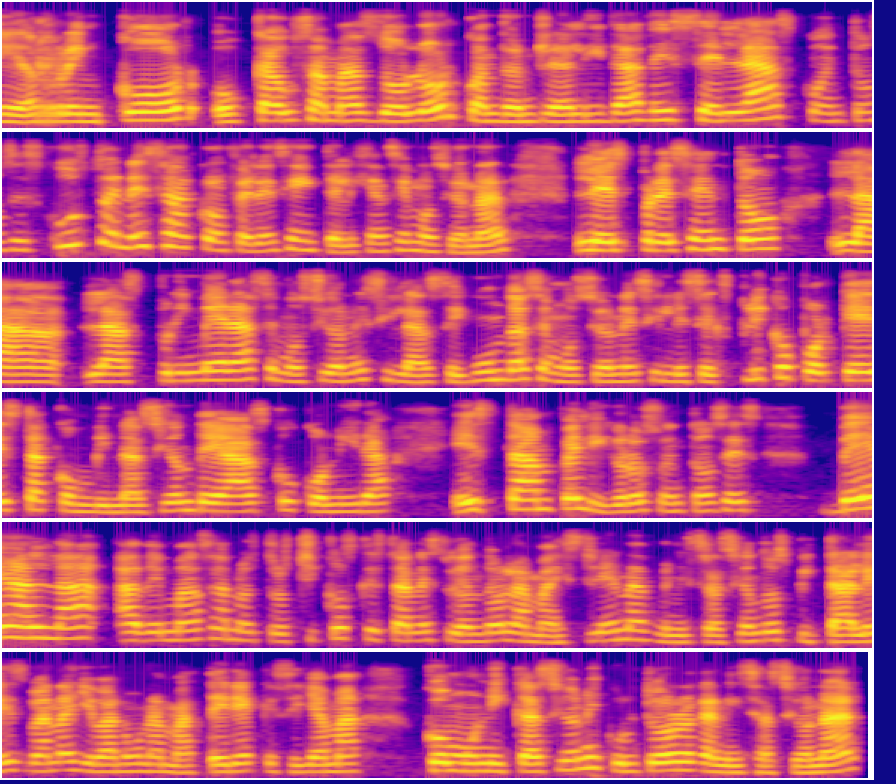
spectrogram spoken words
eh, rencor o causa más dolor cuando en realidad es el asco. Entonces, justo en esa conferencia de inteligencia emocional les presento las primeras emociones y las segundas emociones y les explico por qué esta combinación de asco con ira es tan peligroso. Entonces, véanla. Además, a nuestros chicos que están estudiando la maestría en administración de hospitales van a llevar una materia que se llama comunicación y cultura organizacional.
